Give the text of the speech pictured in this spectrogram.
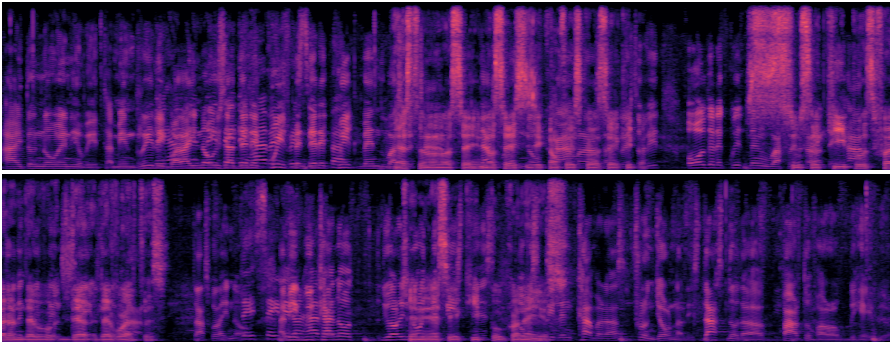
I don't know any of it. I mean, really, They what I haven't- know they is say that they their haven't equipment, their received back. equipment was Esto no lo sé. No That's sé si se confiscó su equipo. Sus equipos fueron devueltos. That's what I know. They say I they mean, we it. cannot, you are not ese equipo con ellos. stealing cameras from journalists. That's not a part of our behavior.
